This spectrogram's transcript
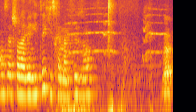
en sachant la vérité, qui seraient malfaisants Voilà.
